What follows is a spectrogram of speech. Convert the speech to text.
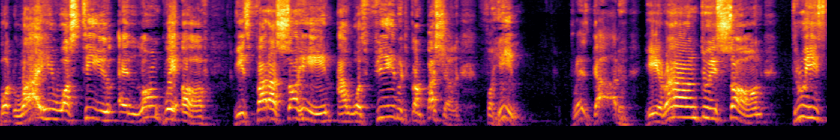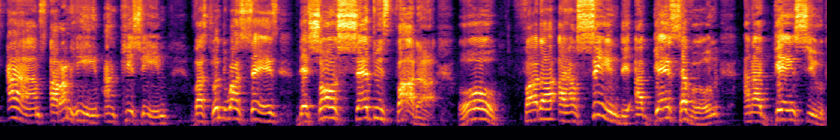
But while he was still a long way off, his father saw him and was filled with compassion for him. Praise God. He ran to his son, threw his arms around him, and kissed him. Verse 21 says, The son said to his father, Oh, Father, I have sinned against heaven and against you.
